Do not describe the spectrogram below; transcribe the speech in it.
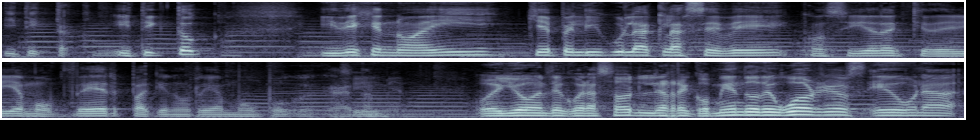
Y TikTok. y TikTok y déjenos ahí qué película clase B consideran que deberíamos ver para que nos riamos un poco acá Sí. también. Oye, yo de corazón les recomiendo The Warriors. Es una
